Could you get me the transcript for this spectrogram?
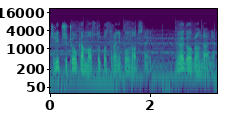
czyli przyczółka mostu po stronie północnej. Miłego oglądania.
